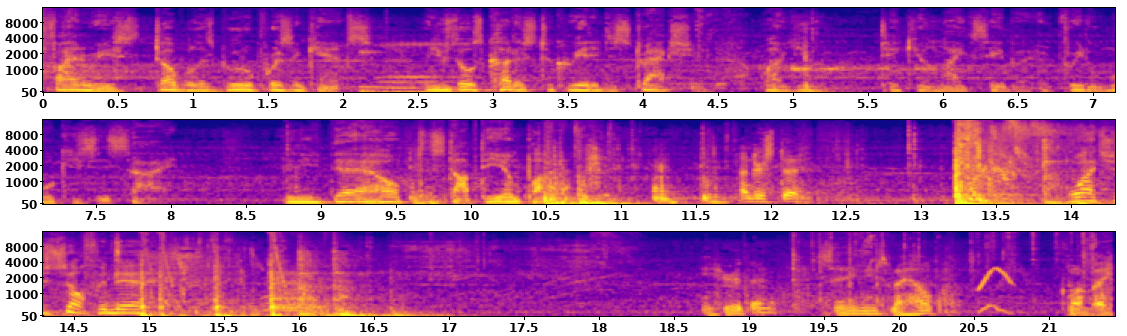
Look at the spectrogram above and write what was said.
Refineries double as brutal prison camps. We use those cutters to create a distraction, while you take your lightsaber and free the Wookiees inside. We need their help to stop the Empire. Understood. Watch yourself in there. You hear that? Said he needs my help. Come on, buddy.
